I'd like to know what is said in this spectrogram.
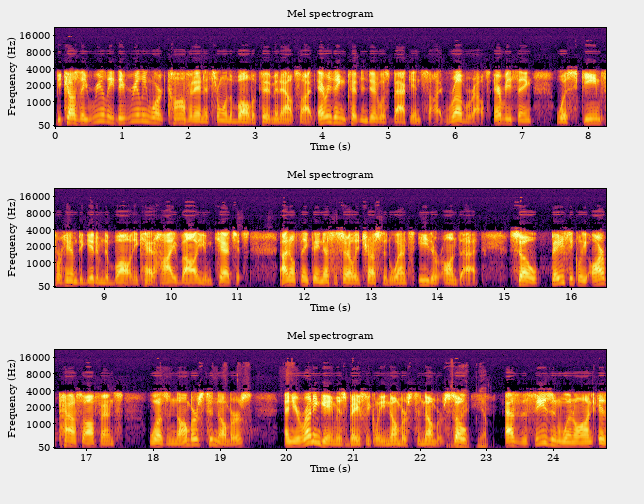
Because they really they really weren't confident in throwing the ball to Pittman outside. Everything Pittman did was back inside, rub routes. Everything was schemed for him to get him the ball, and he had high volume catches. I don't think they necessarily trusted Wentz either on that. So basically, our pass offense was numbers to numbers, and your running game is basically numbers to numbers. So right. yep. as the season went on, as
